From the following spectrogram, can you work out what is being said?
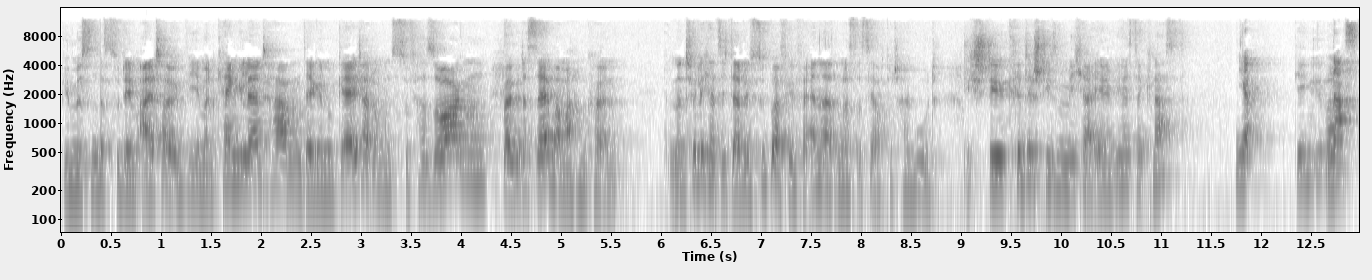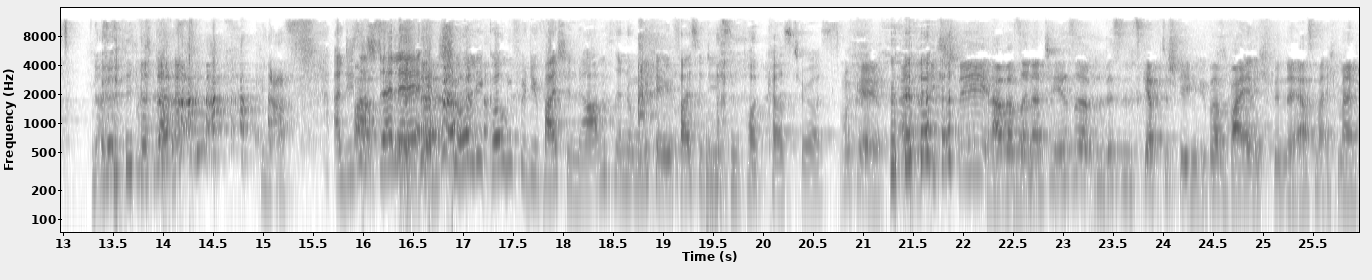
wir müssen bis zu dem Alter irgendwie jemanden kennengelernt haben, der genug Geld hat, um uns zu versorgen, weil wir das selber machen können. Natürlich hat sich dadurch super viel verändert und das ist ja auch total gut. Ich stehe kritisch diesem Michael, wie heißt der Knast, Ja, gegenüber. Nast. Knast. An dieser Stelle Entschuldigung für die falsche Namensnennung, Michael, falls du diesen Podcast hörst. Okay, also ich stehe aber seiner These ein bisschen skeptisch gegenüber, weil ich finde erstmal, ich meine,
